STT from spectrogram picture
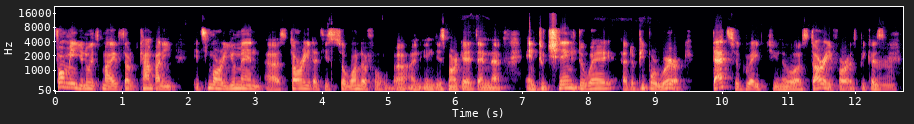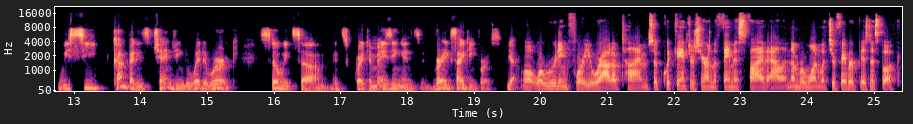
for me, you know, it's my third company, it's more human uh, story that is so wonderful uh, in, in, this market and uh, and to change the way uh, the people work. That's a great you know story for us because mm-hmm. we see companies changing the way they work. So it's um, it's quite amazing and very exciting for us. Yeah. Well we're rooting for you. We're out of time. So quick answers here on the famous five alan. Number one what's your favorite business book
